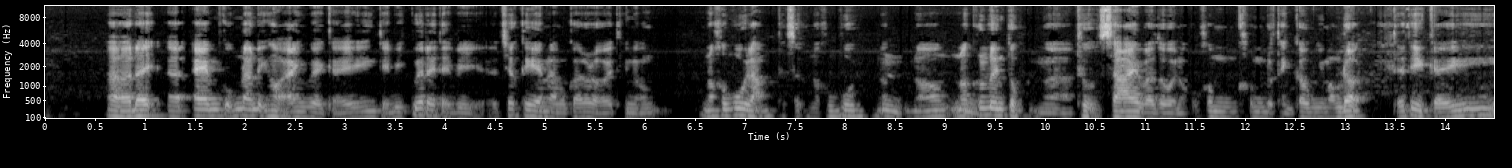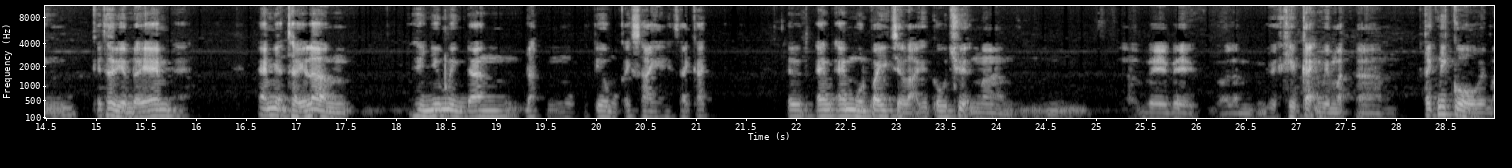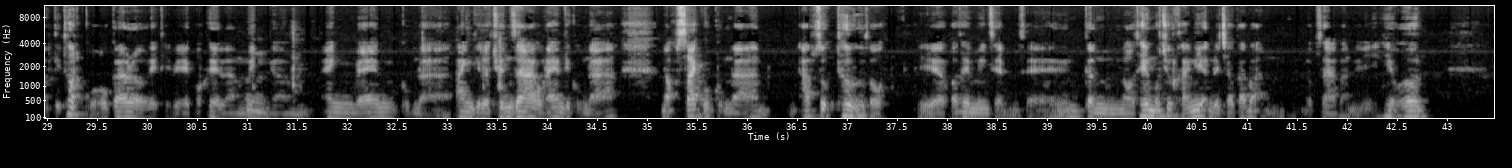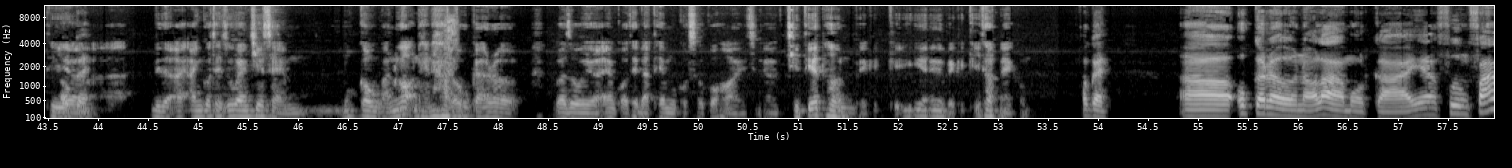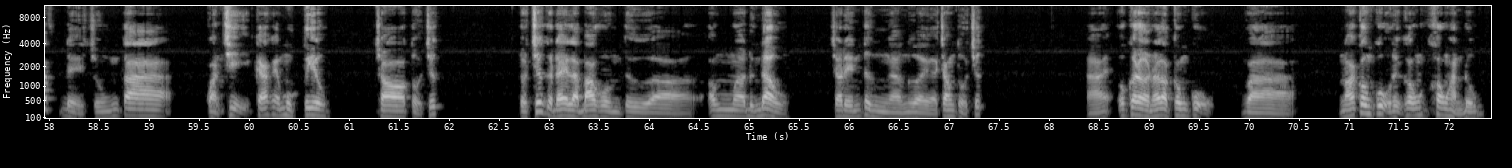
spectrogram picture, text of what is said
Ờ, đây, ờ, em cũng đang định hỏi anh về cái cái bí quyết đấy tại vì trước khi em làm một rồi thì nó nó không vui lắm, thực sự nó không vui. Nó ừ. nó, nó ừ. cứ liên tục uh, thử sai và rồi nó cũng không không được thành công như mong đợi. Thế thì cái cái thời điểm đấy em em nhận thấy là hình như mình đang đặt mục tiêu một cách sai sai cách. Em em muốn quay trở lại cái câu chuyện mà về về gọi là về khía cạnh về mặt uh, technical về mặt kỹ thuật của OKR ấy, thì có thể là mình ừ. anh và em cũng đã anh thì là chuyên gia còn em thì cũng đã đọc sách và cũng đã áp dụng thử rồi thì ờ, có thể mình sẽ sẽ cần nói thêm một chút khái niệm để cho các bạn độc giả bạn hiểu hơn thì okay. uh, bây giờ anh có thể giúp em chia sẻ một câu ngắn gọn thế nào là OKR và rồi ờ, em có thể đặt thêm một số câu hỏi ờ, chi tiết hơn về cái kỹ về cái kỹ thuật này không? Ok. Ờ, uh, OKR nó là một cái phương pháp để chúng ta quản trị các cái mục tiêu cho tổ chức. Tổ chức ở đây là bao gồm từ uh, ông đứng đầu cho đến từng người ở trong tổ chức. Đấy, OKR nó là công cụ và nói công cụ thì không không hẳn đúng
